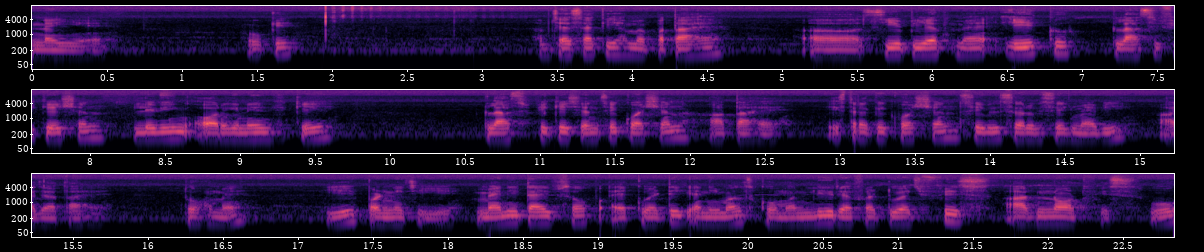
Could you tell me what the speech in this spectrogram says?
नहीं है ओके अब जैसा कि हमें पता है सी ए पी एफ़ में एक क्लासिफिकेशन लिविंग ऑर्गेनिज्म के क्लासिफिकेशन से क्वेश्चन आता है। इस तरह के क्वेश्चन सिविल सर्विसेज़ में भी आ जाता है। तो हमें ये पढ़ने चाहिए। Many types of aquatic animals commonly refer to as fish are not fish वो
